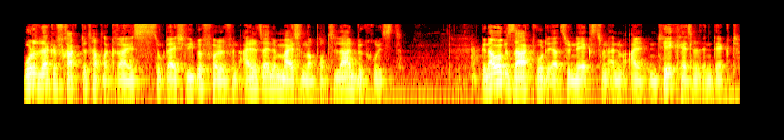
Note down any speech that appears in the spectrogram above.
wurde der gefragte Tatterkreis sogleich liebevoll von all seinem Meißener Porzellan begrüßt. Genauer gesagt wurde er zunächst von einem alten Teekessel entdeckt.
